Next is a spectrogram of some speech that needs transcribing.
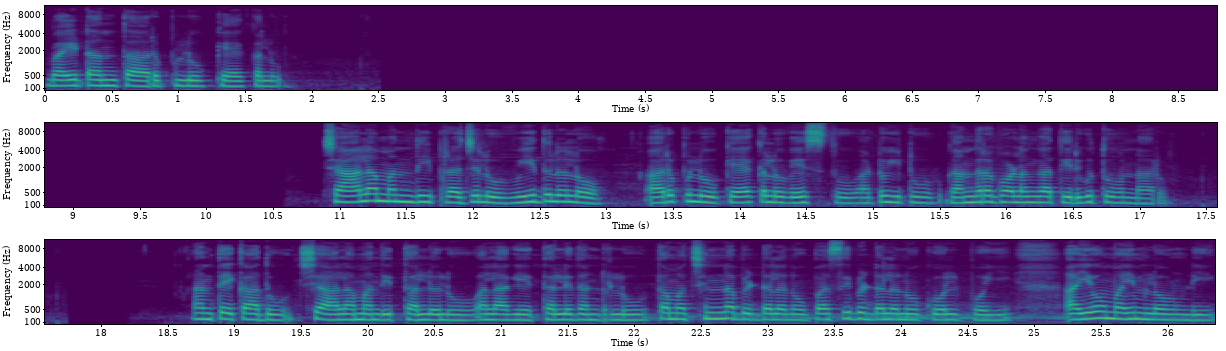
బయట అంతా అరుపులు కేకలు. చాలామంది ప్రజలు వీధులలో అరుపులు కేకలు వేస్తూ అటు ఇటు గందరగోళంగా తిరుగుతూ ఉన్నారు. అంతేకాదు చాలామంది తల్లులు అలాగే తల్లిదండ్రులు తమ చిన్న బిడ్డలను పసిబిడ్డలను కోల్పోయి అయోమయంలో ఉండి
